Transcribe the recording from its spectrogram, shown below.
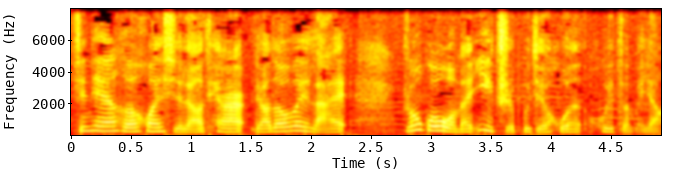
今天和欢喜聊天，聊到未来。如果我们一直不结婚会怎么样？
